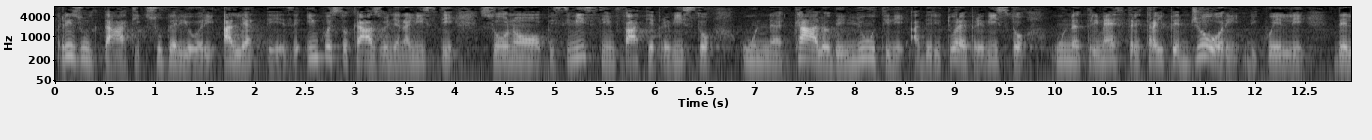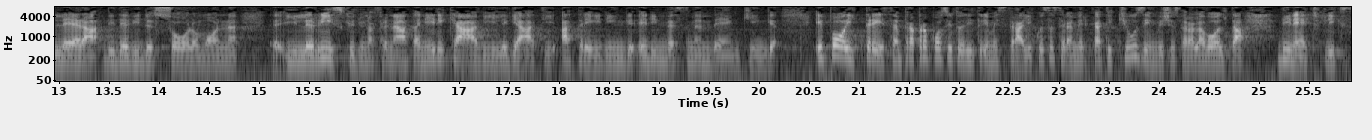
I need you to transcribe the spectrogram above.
risultati superiori alle attese. In questo caso gli analisti sono pessimisti, infatti è previsto un calo degli utili, addirittura è previsto un trimestre tra i peggiori di quelli dell'era di David Solomon, eh, il rischio di una frenata nei ricavi legati a trading ed investment banking. E poi tre, sempre a proposito di trimestrali, questa sera mercati chiusi invece sarà la volta di Netflix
